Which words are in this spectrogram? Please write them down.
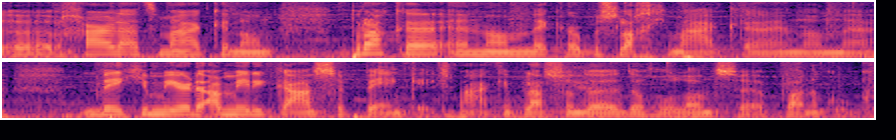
Uh, gaar laten maken en dan prakken. En dan lekker beslagje maken. En dan een beetje meer de Amerikaanse pancakes maken in plaats van de, de Hollandse pannenkoek.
